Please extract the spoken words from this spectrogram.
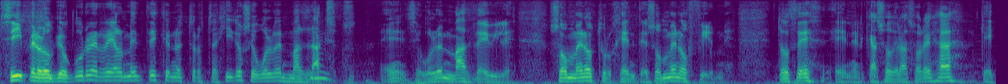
Sí, pero lo que ocurre realmente es que nuestros tejidos se vuelven más laxos, ¿eh? se vuelven más débiles, son menos turgentes, son menos firmes. Entonces, en el caso de las orejas, que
